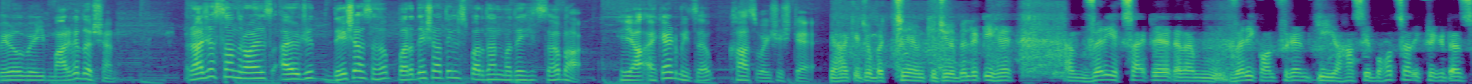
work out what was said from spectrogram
वेळोवेळी मार्गदर्शन. राजस्थान रॉयल्स आयोजित देशासह परदेशातील स्पर्धांमध्येही सहभाग. हे या अकॅडमीचं खास वैशिष्ट्य आहे. यहाँ के जो बच्चे हैं, उनकी जो एबिलिटी है I am very excited and I am very confident कि यहाँ से बहुत सारे क्रिकेटर्स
